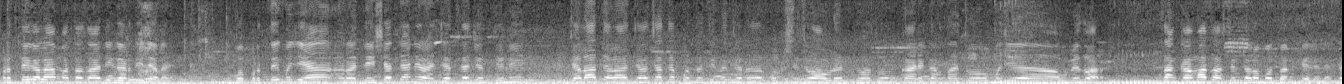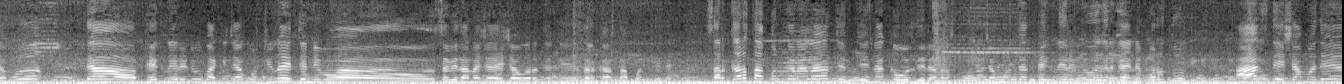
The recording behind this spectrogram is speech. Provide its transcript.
प्रत्येकाला मताचा अधिकार दिलेला आहे. व प्रत्येक म्हणजे ह्या देशातल्या आणि राज्यातल्या जनतेने ज्याला त्याला ज्याच्या त्या पद्धतीनं ज्याला पक्ष जो आवडेल किंवा जो कार्यकर्ता जो म्हणजे उमेदवार चांग कामाचा असेल त्याला मतदान केलेलं आहे. त्यामुळं त्या फेक नेरेटिव्ह बाकीच्या गोष्टी नाहीत त्यांनी बुवा, संविधानाच्या ह्याच्यावर त्यांनी सरकार स्थापन केलं सरकार स्थापन करायला जनतेनं कौल दिलेला असतो. त्याच्यामुळे त्यात फेक नेरेटिव्ह वगैरे काही नाही. परंतु आज देशामध्ये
